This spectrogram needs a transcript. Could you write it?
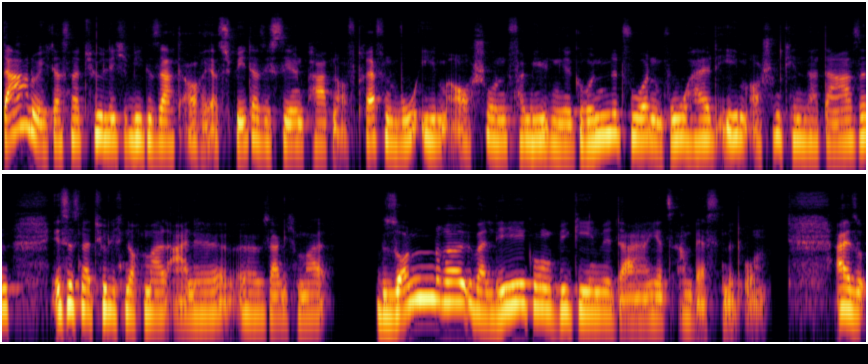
dadurch, dass natürlich, wie gesagt, auch erst später sich Seelenpartner oft treffen, wo eben auch schon Familien gegründet wurden, wo halt eben auch schon Kinder da sind, ist es natürlich nochmal eine, äh, sage ich mal, besondere Überlegung, wie gehen wir da jetzt am besten mit um. Also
